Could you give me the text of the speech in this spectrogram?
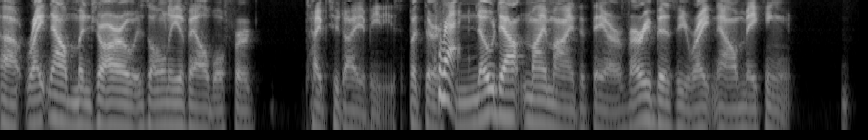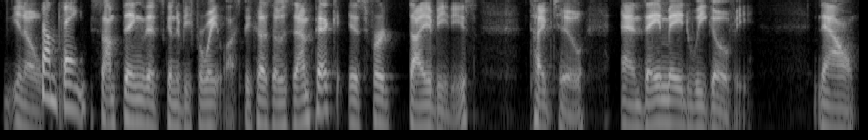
uh, right now, Mounjaro is only available for type 2 diabetes, but there's Correct. no doubt in my mind that they are very busy right now making, you know, Something. something that's going to be for weight loss because Ozempic is for diabetes type 2 and they made Wegovy. Now,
